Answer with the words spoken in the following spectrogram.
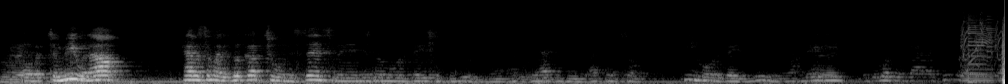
Right. But to me, without having somebody look up to in a sense, man, there's no motivation for you, man. To, to that degree, I think so. He motivated me, man. Maybe Right. It wasn't guy like him.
